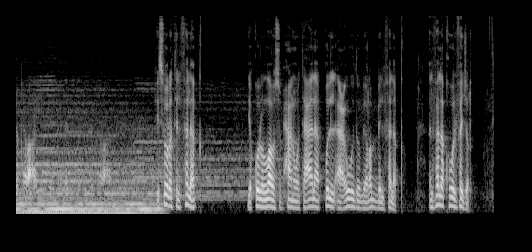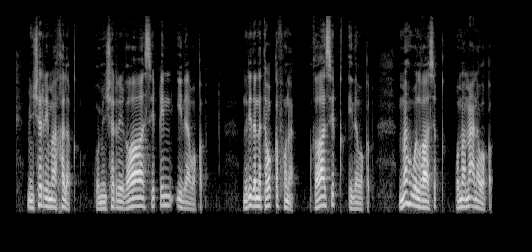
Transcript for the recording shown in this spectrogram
بقراءته. في سورة الفلق يقول الله سبحانه وتعالى قل أعوذ برب الفلق. الفلق هو الفجر. من شر ما خلق ومن شر غاسق إذا وقب. نريد أن نتوقف هنا. غاسق إذا وقب. ما هو الغاسق وما معنى وقب؟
